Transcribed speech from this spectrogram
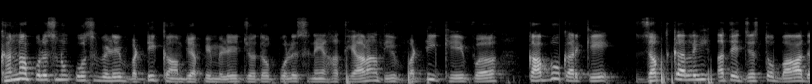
ਖੰਨਾ ਪੁਲਿਸ ਨੂੰ ਉਸ ਵੇਲੇ ਵੱਡੀ ਕਾਮਯਾਬੀ ਮਿਲੀ ਜਦੋਂ ਪੁਲਿਸ ਨੇ ਹਥਿਆਰਾਂ ਦੀ ਵੱਡੀ ਖੇਪ ਕਾਬੂ ਕਰਕੇ ਜ਼ਬਤ ਕਰ ਲਈ ਅਤੇ ਜਿਸ ਤੋਂ ਬਾਅਦ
